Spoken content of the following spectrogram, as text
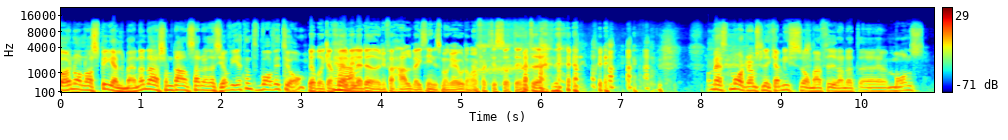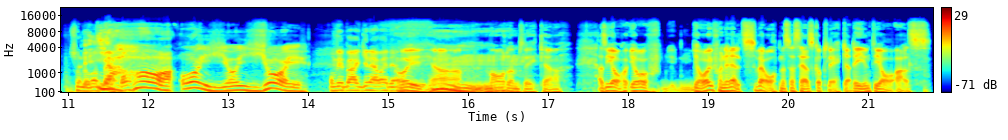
dör någon av spelmännen där som dansar. Alltså, jag vet inte, vad vet jag? Jag brukar själv Ja. vilja dö ungefär halvvägs in i Små grodorna faktiskt. Så att det är inte... Mest mardrömslika midsommarfirandet, eh, Måns, som du var med på. Jaha, oj, oj, oj. Om vi börjar gräva i det. Oj, ja. Mardrömslekar. Alltså jag, jag, jag har ju generellt svårt med så sällskapslekar. Det är ju inte jag alls.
